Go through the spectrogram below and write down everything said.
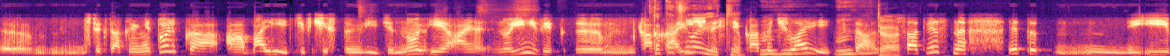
э, спектакль не только о балете в чистом виде, но и о Нуриеве э, как, как о, о личности, как угу. о человеке. Угу. Да. Ну, соответственно, это и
